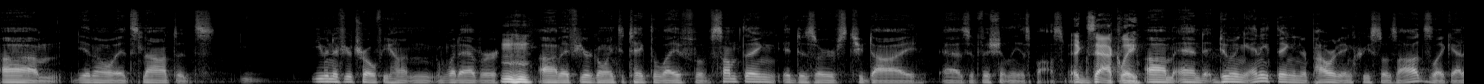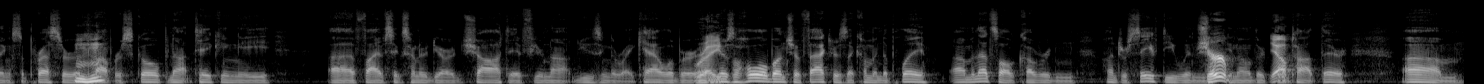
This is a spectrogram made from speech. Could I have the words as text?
Um, you know, it's not. It's even if you're trophy hunting, whatever. Mm-hmm. Um, if you're going to take the life of something, it deserves to die as efficiently as possible. exactly. Um, and doing anything in your power to increase those odds, like adding a suppressor, Mm-hmm. a proper scope, not taking a uh, five, six hundred yard shot if you're not using the right caliber. Right. there's a whole bunch of factors that come into play, um, and that's all covered in hunter safety when Sure. you know they're, Yeah. they're taught there. Um,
